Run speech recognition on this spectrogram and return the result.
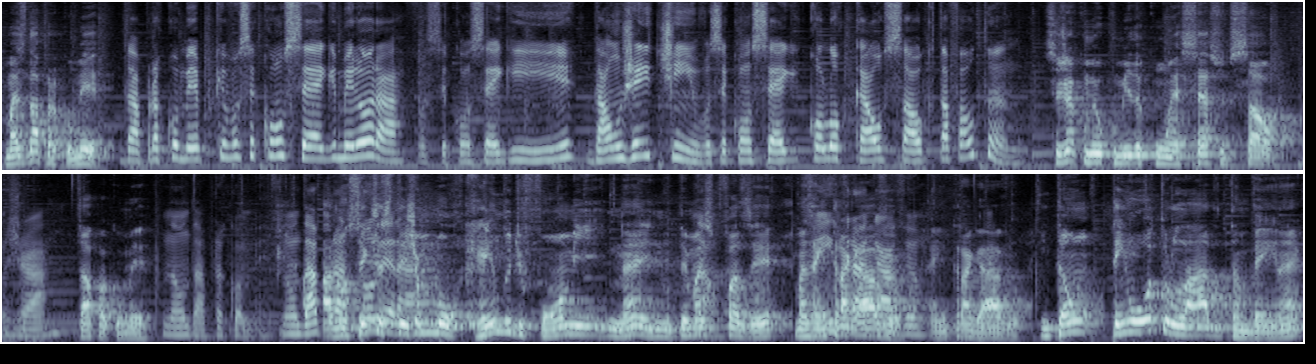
Mas dá para comer? Dá para comer porque você consegue melhorar. Você consegue ir, dar um jeitinho. Você consegue colocar o sal que tá faltando. Você já comeu comida com excesso de sal? Já. Dá para comer? Não dá para comer. Não dá para A não ser tolerar. que você esteja morrendo de fome, né? E não tem mais o que fazer. Mas é, é intragável. intragável. É intragável. Então, tem o outro lado também, né?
